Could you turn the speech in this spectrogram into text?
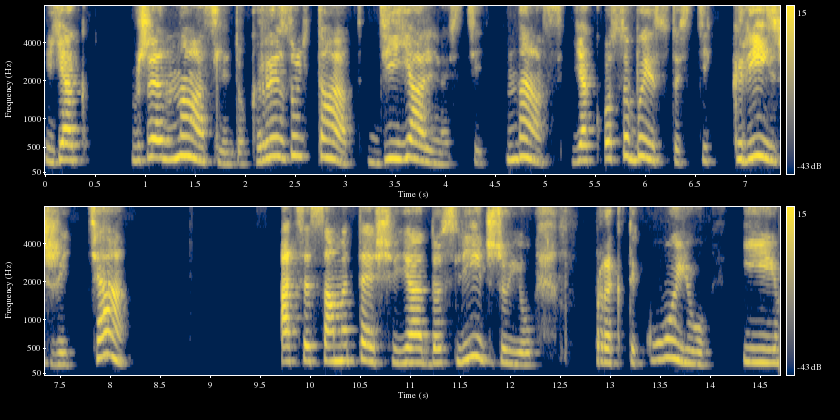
як вже наслідок, результат діяльності нас як особистості крізь життя, а це саме те, що я досліджую, практикую і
